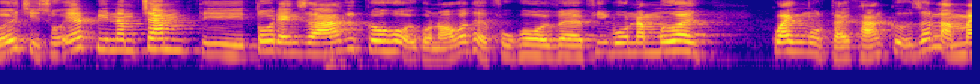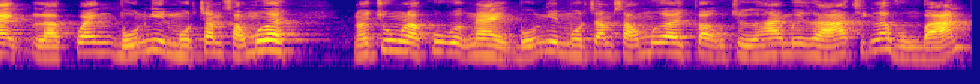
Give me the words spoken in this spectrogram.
Với chỉ số S&P 500 thì tôi đánh giá cái cơ hội của nó có thể phục hồi về Fibo 50 quanh một cái kháng cự rất là mạnh là quanh 4160. Nói chung là khu vực này 4160 cộng trừ 20 giá chính là vùng bán.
